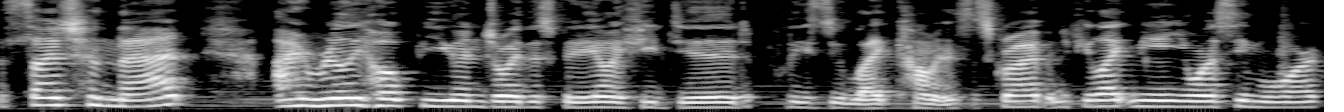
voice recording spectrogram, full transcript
aside from that, I really hope you enjoyed this video. If you did, please do like, comment, and subscribe. And if you like me and you want to see more,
